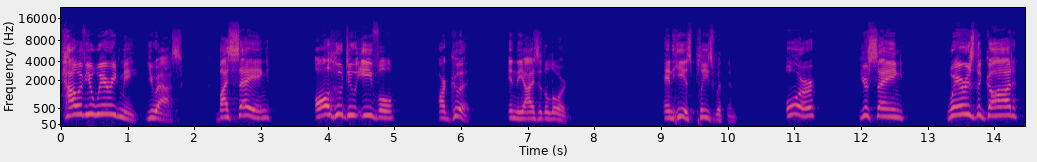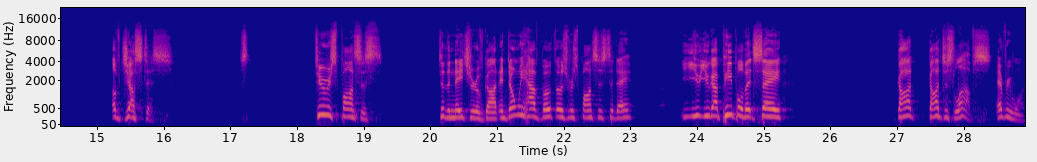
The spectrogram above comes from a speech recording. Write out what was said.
How have you wearied me? You ask. By saying, All who do evil are good in the eyes of the Lord and he is pleased with them. Or you're saying, Where is the God of justice? Two responses to the nature of God. And don't we have both those responses today? You, you got people that say, God, God just loves everyone.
